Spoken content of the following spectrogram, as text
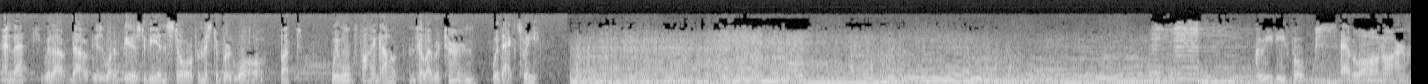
And that, without doubt, is what appears to be in store for Mr. Burt Wall. But we won't find out until I return with Act Three. Greedy folks have long arms,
